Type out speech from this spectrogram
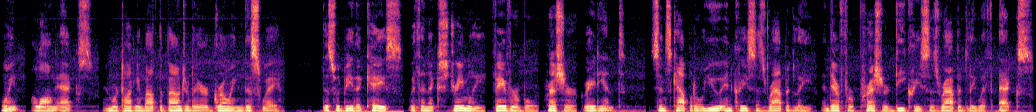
point along x, and we're talking about the boundary layer growing this way. This would be the case with an extremely favorable pressure gradient, since capital U increases rapidly, and therefore pressure decreases rapidly with x.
